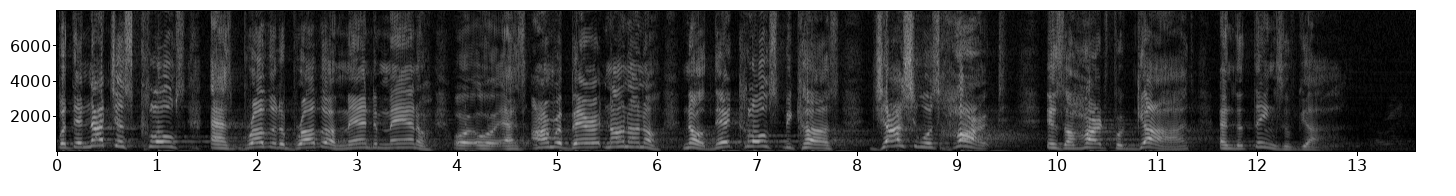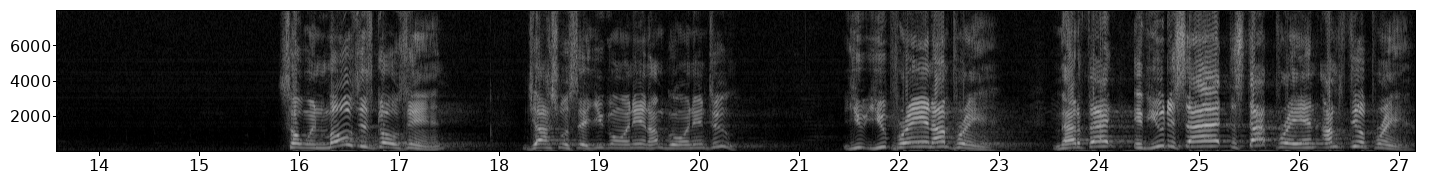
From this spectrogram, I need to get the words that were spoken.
But they're not just close as brother to brother, or man to man, or, or, or as armor bearer. No, no, no. No, they're close because Joshua's heart is a heart for God and the things of God. So when Moses goes in, Joshua said, You going in, I'm going in too. You, you praying, I'm praying. Matter of fact, if you decide to stop praying, I'm still praying.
